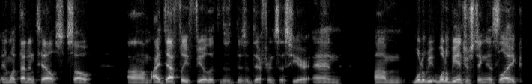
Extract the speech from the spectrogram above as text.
and what that entails. So, um, I definitely feel that there's, there's a difference this year. And um, what'll be what'll be interesting is like,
